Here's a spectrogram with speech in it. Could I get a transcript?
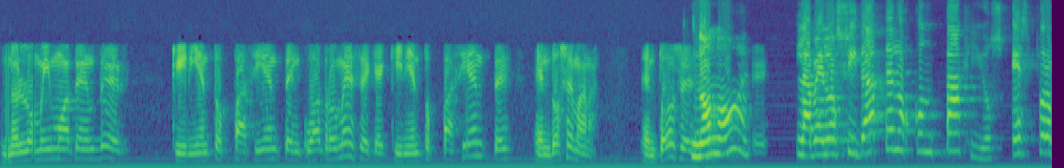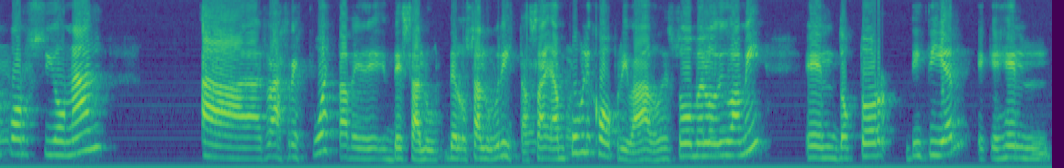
no es lo mismo atender 500 pacientes en cuatro meses que 500 pacientes en dos semanas. Entonces, no, no, eh, la velocidad de los contagios es proporcional a la respuesta de, de salud de los saludistas, sean públicos o privados. Eso me lo dijo a mí el doctor Didier, que es el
